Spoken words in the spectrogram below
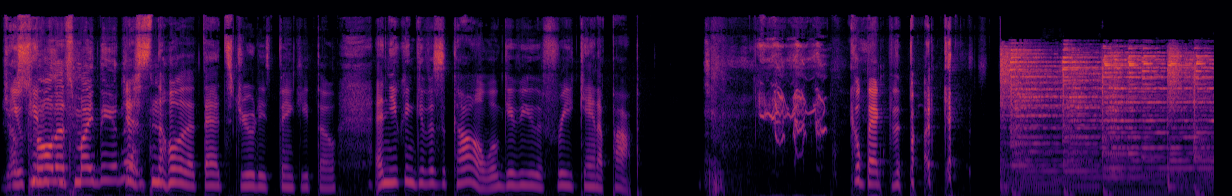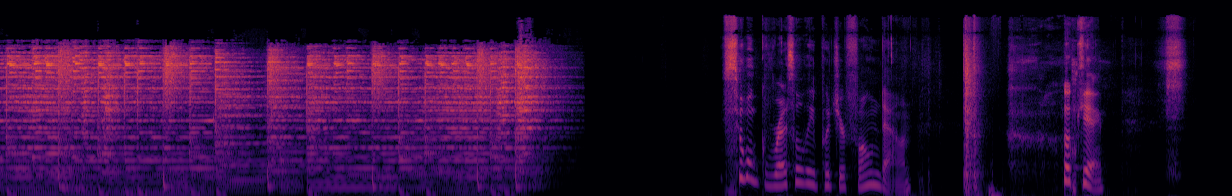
Just You can- know that's my DNA. just know that that's judy's pinky toe and you can give us a call we'll give you a free can of pop go back to the podcast so aggressively put your phone down. okay.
